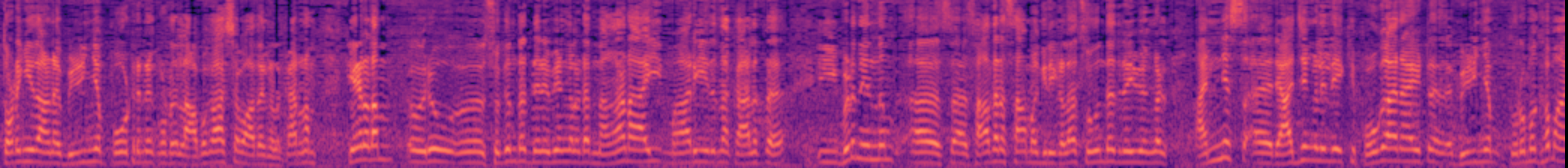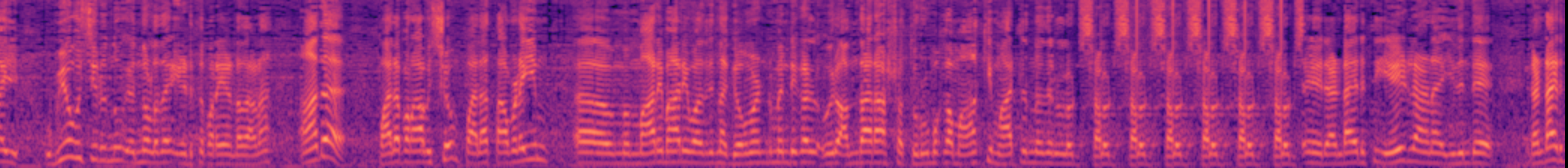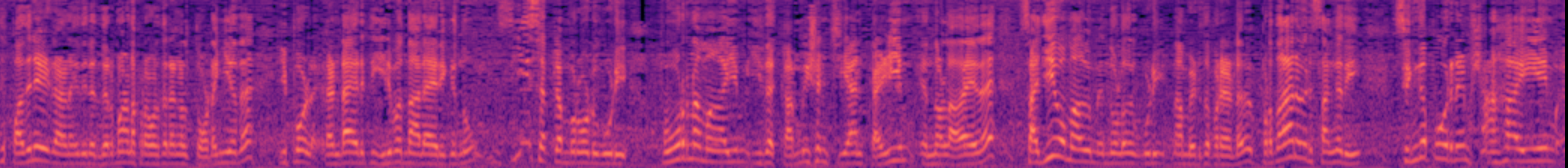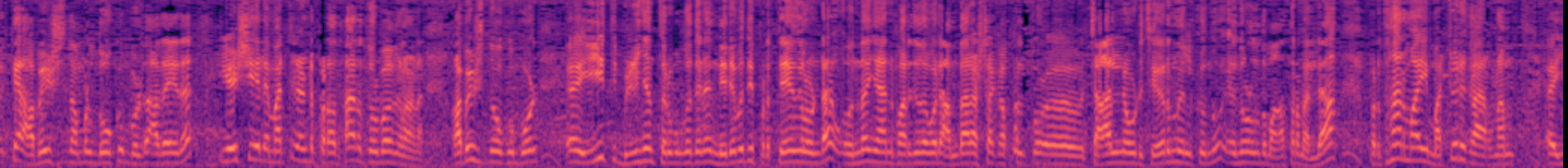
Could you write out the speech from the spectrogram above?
തുടങ്ങിയതാണ് വിഴിഞ്ഞം പോർട്ടിനെ കൂടുതൽ അവകാശവാദങ്ങൾ. കാരണം കേരളം ഒരു സുഗന്ധദ്രവ്യങ്ങളുടെ നാടായി മാറിയിരുന്ന കാലത്ത് ഇവിടെ നിന്നും സാധന സാമഗ്രികൾ സുഗന്ധദ്രവ്യങ്ങൾ അന്യ രാജ്യങ്ങളിലേക്ക് പോകാനായിട്ട് വിഴിഞ്ഞം തുറമുഖമായി ഉപയോഗിച്ചിരുന്നു എന്നുള്ളത് എടുത്തു പറയേണ്ടതാണ്. അത് പല പ്രാവശ്യവും പല തവണയും മാറി മാറി വരുന്ന ഗവൺമെന്റുകൾ ഒരു അന്താരാഷ്ട്ര തുറമുഖമാക്കി മാറ്റുന്നതിനുള്ള രണ്ടായിരത്തി ഏഴിലാണ് ഇതിന്റെ രണ്ടായിരത്തി പതിനേഴിലാണ് ഇതിന്റെ നിർമ്മാണ പ്രവർത്തനങ്ങൾ തുടങ്ങിയത്. ഇപ്പോൾ രണ്ടായിരത്തി ഇരുപത്തിനാലായിരിക്കുന്നു ഈ സെപ്റ്റംബറോടുകൂടി പൂർണമായും ഇത് കമ്മീഷൻ ചെയ്യാൻ കഴിയും എന്നുള്ള അതായത് സജീവമാകും എന്നുള്ളത് കൂടി നാം എടുത്തു പറയേണ്ടത്. പ്രധാന ഒരു സംഗതി സിംഗപ്പൂരിനെയും ഷാഹായിയെയും ഒക്കെ അപേക്ഷിച്ച് നമ്മൾ നോക്കുമ്പോൾ അതായത് ഏഷ്യയിലെ മറ്റ് രണ്ട് പ്രധാന തുറമുഖങ്ങളാണ്. അപേക്ഷിച്ച് നോക്കുമ്പോൾ ഈ വിഴിഞ്ഞം തുറമുഖത്തിന് നിരവധി പ്രത്യേകതകളുണ്ട്. ഒന്ന് ഞാൻ പറഞ്ഞതുപോലെ അന്താരാഷ്ട്ര കപ്പൽ ചാലിനോട് ചേർന്ന് നിൽക്കുന്നു എന്നുള്ളത് മാത്രമല്ല പ്രധാനമായി മറ്റൊരു കാരണം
